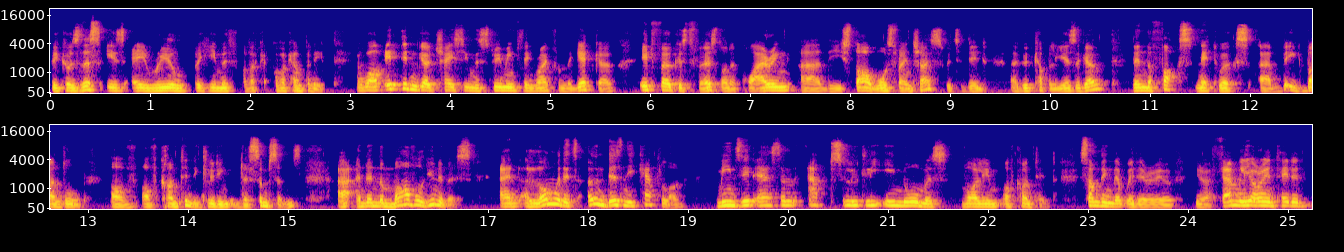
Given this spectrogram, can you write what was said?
because this is a real behemoth of a, of a company. And while it didn't go chasing the streaming thing right from the get go, it focused first on acquiring uh, the Star Wars franchise, which it did a good couple of years ago, then the Fox Network's uh, big bundle of, of content, including The Simpsons, uh, and then the Marvel Universe. And along with its own Disney catalog, means it has an absolutely enormous volume of content. Something that whether you're you know family orientated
